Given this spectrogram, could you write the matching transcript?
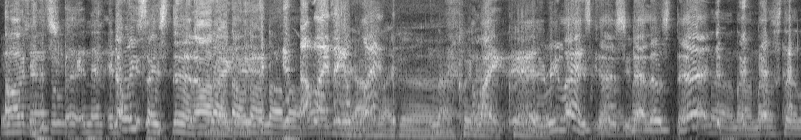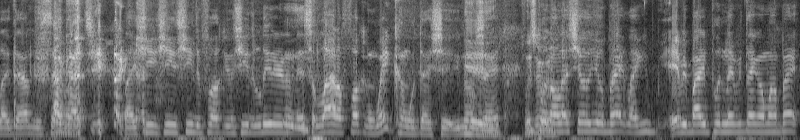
You know Oh, I what I'm saying? got So, and, and, you and, know when you say stud, all no, that. no, no, no, no. I'm like, nigga, Yeah, what? I was like, uh, No. clear I'm like, clear yeah, that. relax, cuz she not no stud. No, no, not a stud like that. I'm just saying. I saying. got you. Like she, she, she the fucking, she the leader, and it's a lot of fucking weight come with that shit. You know what I'm saying? for You sure. putting all that shit on your back, like you, everybody putting everything on my back.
